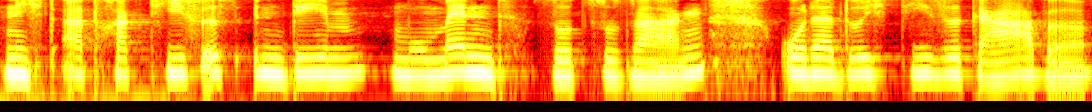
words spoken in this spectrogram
nicht attraktiv ist in dem Moment sozusagen oder durch diese Gabe.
